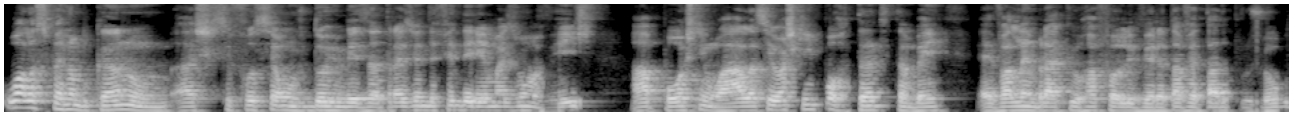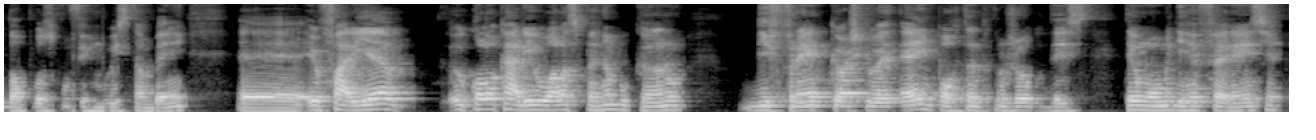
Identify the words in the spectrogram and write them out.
O Alas Pernambucano, acho que se fosse há uns dois meses atrás, eu defenderia mais uma vez a aposta em Wallace. Eu acho que é importante também, é, vale lembrar que o Rafael Oliveira está vetado para o jogo, o Dalpozo confirmou isso também. É, eu faria, eu colocaria o Wallace Pernambucano de frente, que eu acho que é importante para um jogo desse ter um homem de referência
